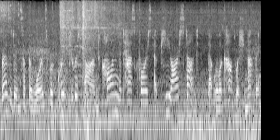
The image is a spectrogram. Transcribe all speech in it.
Residents of the wards were quick to respond, calling the task force a PR stunt that will accomplish nothing.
